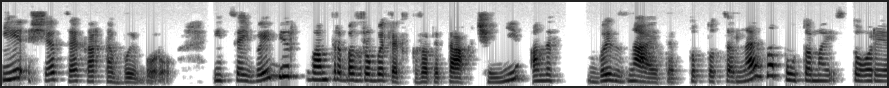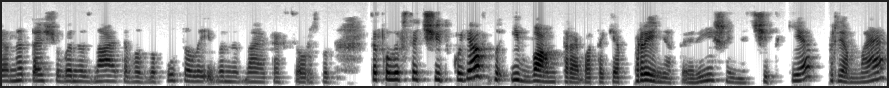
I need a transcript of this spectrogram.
і ще це карта вибору. І цей вибір вам треба зробити, як сказати, так чи ні, але ви знаєте, тобто це не запутана історія, не те, що ви не знаєте, вас запутали і ви не знаєте, як цього розповідати. Це коли все чітко ясно, і вам треба таке прийняти рішення чітке, пряме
